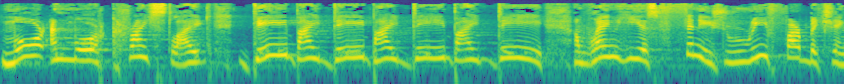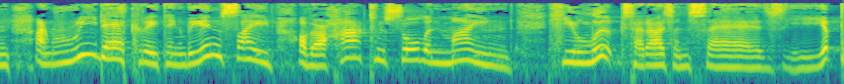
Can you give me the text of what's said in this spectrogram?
more and more Christ-like day by day by day by day. And when He is finished refurbishing and redecorating the inside of our heart and soul and mind, He looks at us and says, yep,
